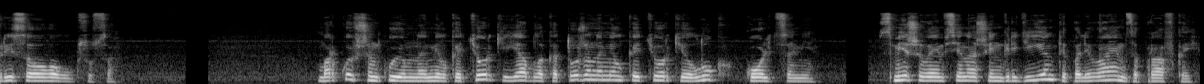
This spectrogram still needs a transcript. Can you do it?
рисового уксуса. Морковь шинкуем на мелкой терке, яблоко тоже на мелкой терке, лук кольцами. Смешиваем все наши ингредиенты, поливаем заправкой.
